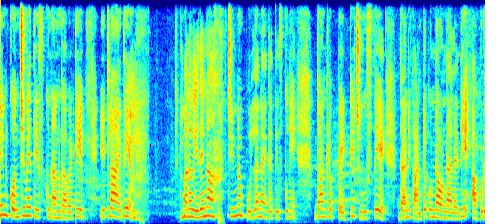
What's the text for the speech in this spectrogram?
నేను కొంచెమే తీసుకున్నాను కాబట్టి ఇట్లా అయితే మనం ఏదైనా చిన్న పుల్లని అయితే తీసుకుని దాంట్లో పెట్టి చూస్తే దానికి అంటకుండా ఉండాలండి. అప్పుడు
